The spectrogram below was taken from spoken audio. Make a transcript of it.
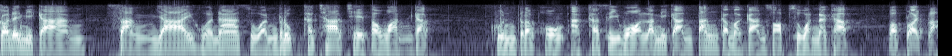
ก็ได้มีการสั่งย้ายหัวหน้าสวนรุกขชาติเชตวันครับ คุณประพงศ์อักขศรีวรและมีการตั้งกรรมการสอบสวนนะครับ ว่าปล่อยปละ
